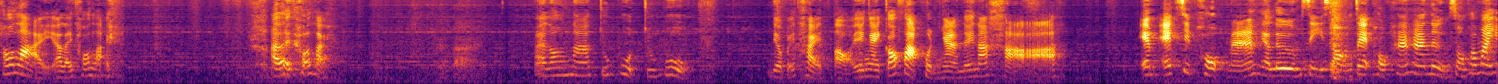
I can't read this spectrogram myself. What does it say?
เท่าไหร่อะไรเท่าไหร่ อะไรเท่าไหร่ไปแล้วนะจุบุจุบุเดี๋ยวไปถ่ายต่อยังไงก็ฝากผลงานด้วยนะคะ MX 16นะ อย่าลืม 4276551 ส่งเข้ามาเ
